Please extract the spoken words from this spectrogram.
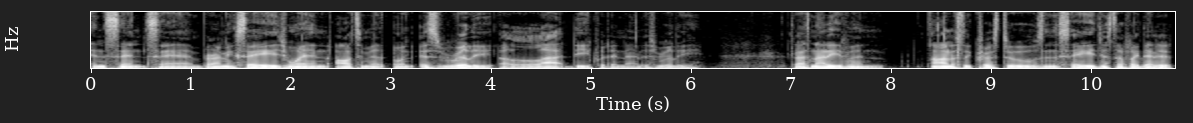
incense and burning sage when ultimate when it's really a lot deeper than that. It's really that's not even honestly crystals and sage and stuff like that. It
